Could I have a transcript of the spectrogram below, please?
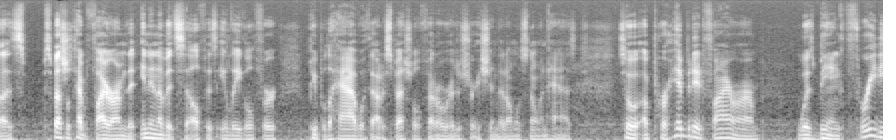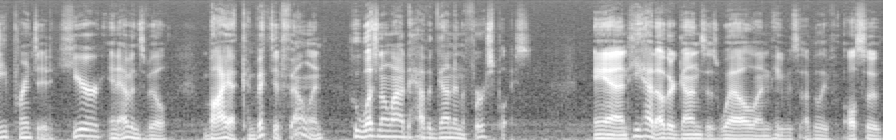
a, special type of firearm that, in and of itself, is illegal for people to have without a special federal registration that almost no one has. So, a prohibited firearm was being 3D printed here in Evansville by a convicted felon who wasn't allowed to have a gun in the first place. And he had other guns as well, and he was, I believe, also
